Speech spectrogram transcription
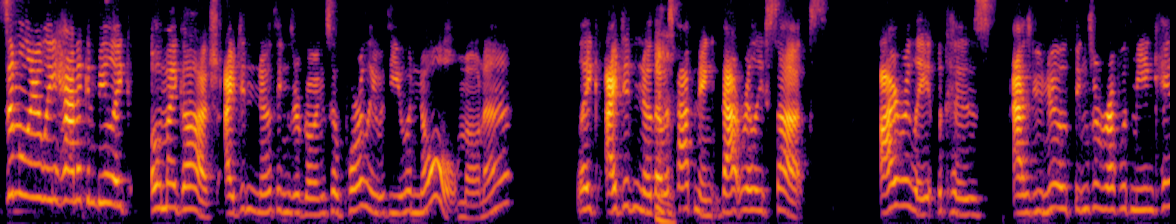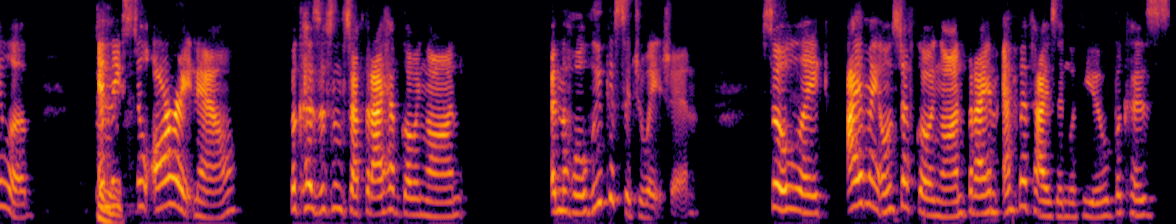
Similarly, Hannah can be like, oh my gosh, I didn't know things were going so poorly with you and Noel, Mona. Like, I didn't know that was happening. That really sucks. I relate because, as you know, things were rough with me and Caleb. And they still are right now because of some stuff that I have going on and the whole Lucas situation. So, like, I have my own stuff going on, but I am empathizing with you because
